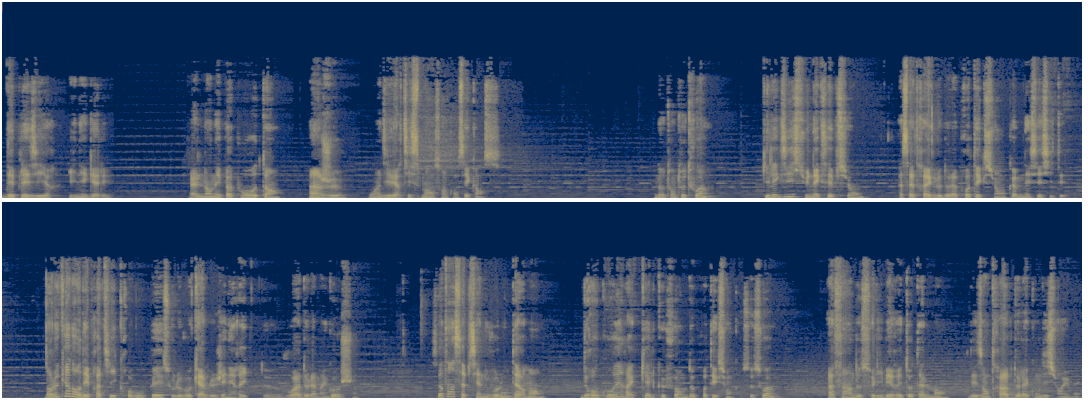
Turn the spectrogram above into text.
des plaisirs inégalés. Elle n'en est pas pour autant un jeu ou un divertissement sans conséquence. Notons toutefois qu'il existe une exception à cette règle de la protection comme nécessité. Dans le cadre des pratiques regroupées sous le vocable générique de voix de la main gauche, certains s'abstiennent volontairement de recourir à quelque forme de protection que ce soit, afin de se libérer totalement des entraves de la condition humaine.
